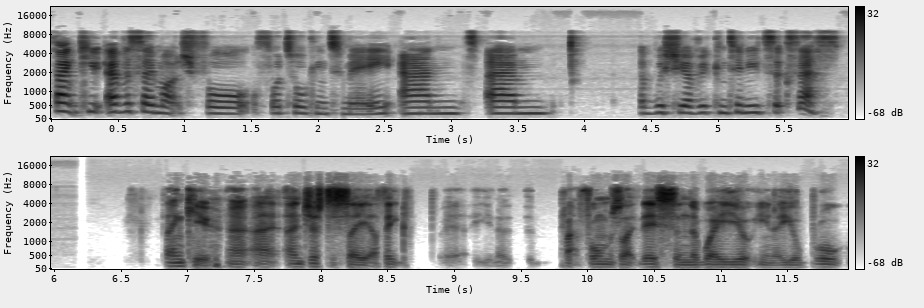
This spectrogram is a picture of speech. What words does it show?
thank you ever so much for for talking to me and um, I wish you every continued success. Thank you. Uh, uh and just to say, I think uh, you know platforms like this and the way you you know you're brought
